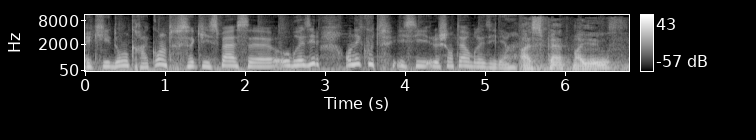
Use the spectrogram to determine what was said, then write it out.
Et qui donc raconte ce qui se passe au Brésil. On écoute ici le chanteur brésilien. I spent my youth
